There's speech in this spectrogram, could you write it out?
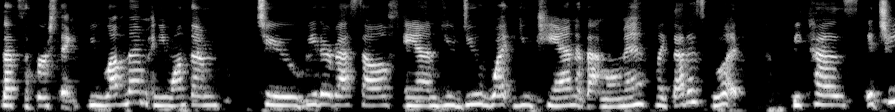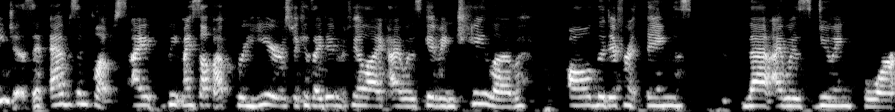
that's the first thing. You love them and you want them to be their best self and you do what you can at that moment. Like that is good because it changes, it ebbs and flows. I beat myself up for years because I didn't feel like I was giving Caleb all the different things that I was doing for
